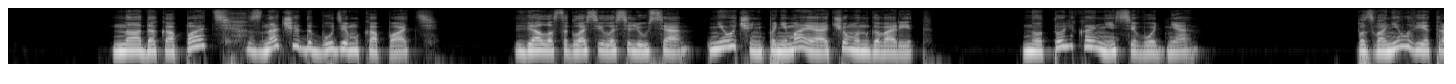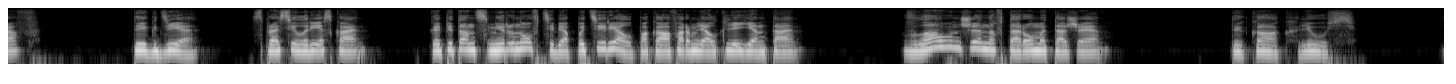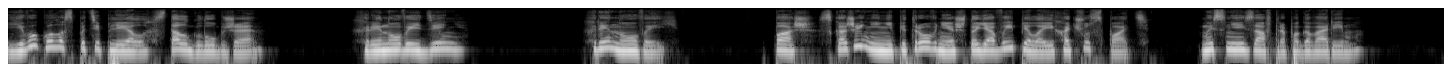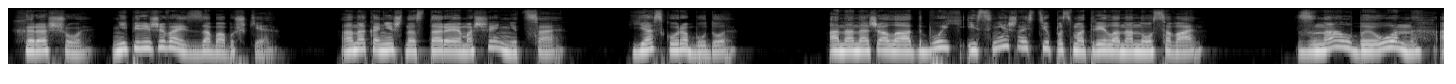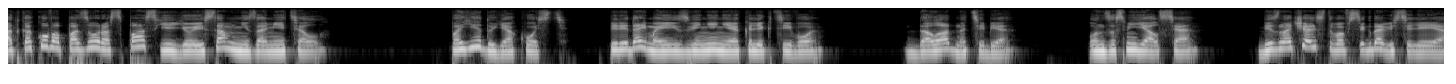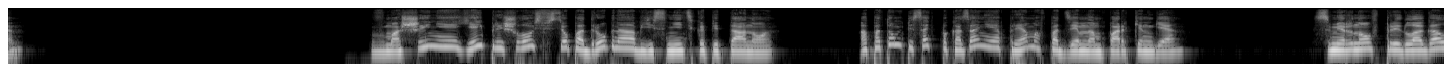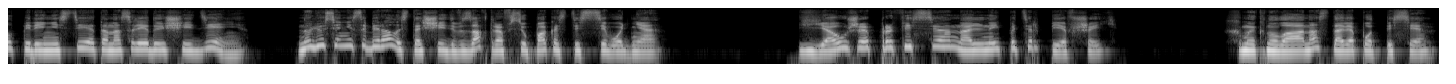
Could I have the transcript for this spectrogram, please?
«Надо копать, значит, будем копать», — вяло согласилась Люся, не очень понимая, о чем он говорит. «Но только не сегодня». Позвонил Ветров. «Ты где?» — спросил резко. «Капитан Смирнов тебя потерял, пока оформлял клиента». В лаунже на втором этаже. «Ты как, Люсь?» Его голос потеплел, стал глубже. «Хреновый день?» «Хреновый. Паш, скажи Нине Петровне, что я выпила и хочу спать. Мы с ней завтра поговорим». «Хорошо, не переживай из-за бабушки. Она, конечно, старая мошенница. Я скоро буду. Она нажала отбой и с нежностью посмотрела на Носова. Знал бы он, от какого позора спас ее и сам не заметил. «Поеду я, Кость. Передай мои извинения коллективу». «Да ладно тебе». Он засмеялся. «Без начальства всегда веселее». В машине ей пришлось все подробно объяснить капитану а потом писать показания прямо в подземном паркинге. Смирнов предлагал перенести это на следующий день, но Люся не собиралась тащить в завтра всю пакость из сегодня. «Я уже профессиональный потерпевший», — хмыкнула она, ставя подписи.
